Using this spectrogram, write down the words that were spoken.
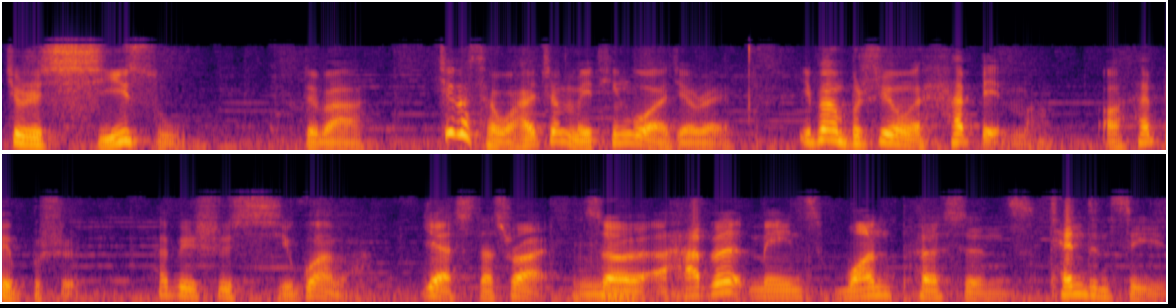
就是习俗，对吧？这个词我还真没听过啊，杰瑞。一般不是用 habit 吗 哦，habit 不是，habit 是习惯吧？ Yes, that's right. So a habit means one person's tendencies.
